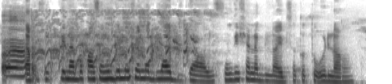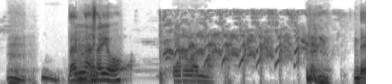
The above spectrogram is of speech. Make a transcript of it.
Ah! Tapos kinabukasan, hindi na siya nag-live, guys. Hindi siya nag-live, sa totoo lang. Mm. Dahil nga sa'yo, Pero wala. hindi,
